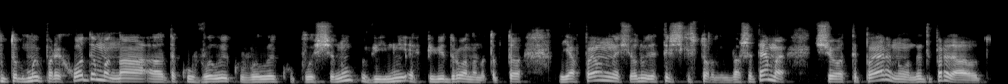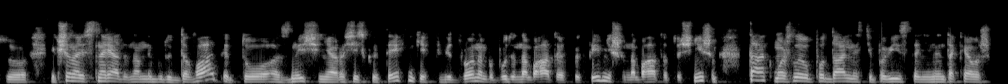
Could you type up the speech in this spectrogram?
Тобто, ми переходимо на е, таку велику велику площину війни FPV-дронами. Тобто, я впевнений, що ну я трішки в сторону вашої теми. Що тепер, ну не тепер, а от е, якщо навіть снаряди нам не будуть давати, то знищення російської техніки FPV-дронами буде набагато ефективнішим, набагато точнішим. Так, можливо, по дальності по відстані не таке ж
